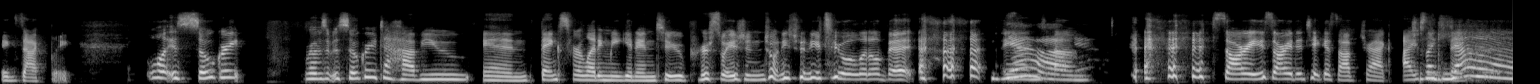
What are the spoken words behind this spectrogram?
Exactly. Well, it's so great Rose, it was so great to have you. And thanks for letting me get into Persuasion 2022 a little bit. yeah. and, um, yeah. sorry, sorry to take us off track. I was like, yeah.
